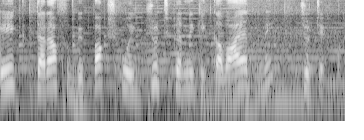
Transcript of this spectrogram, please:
एक तरफ़ विपक्ष को एकजुट करने की कवायद में जुटे हुए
